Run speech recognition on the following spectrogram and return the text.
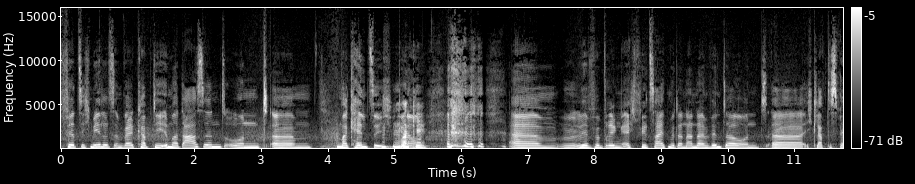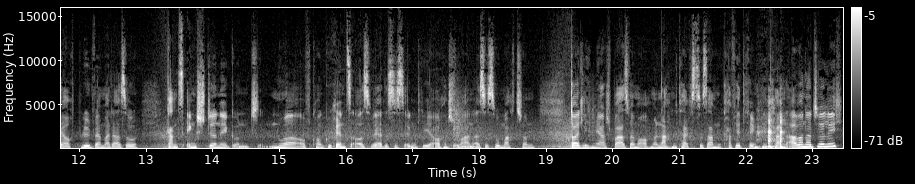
40 Mädels im Weltcup, die immer da sind und ähm, man kennt sich. Genau. Okay. ähm, wir verbringen echt viel Zeit miteinander im Winter und äh, ich glaube, das wäre auch blöd, wenn man da so ganz engstirnig und nur auf Konkurrenz aus wäre. Das ist irgendwie auch ein Schmarrn. Also so macht schon deutlich mehr Spaß, wenn man auch mal nachmittags zusammen Kaffee trinken kann. Aber natürlich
